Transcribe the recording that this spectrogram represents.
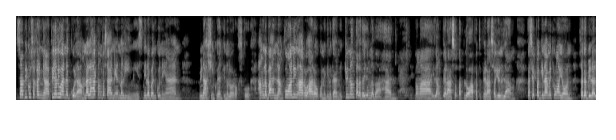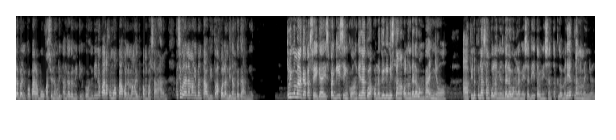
Sabi ko sa kanya, pinaliwanag ko lang na lahat ng basahan yan malinis, nilaban ko na yan. Winashing ko yan, tinolorox ko. Ang labahan lang, kung ano yung araw-araw ko na ginagamit, yun lang talaga yung labahan. Mga ilang piraso, tatlo, apat na piraso, yun lang. Kasi pag ginamit ko ngayon, sa gabi lalaban ko para bukas yun ulit ang gagamitin ko. Hindi na para kumuha pa ako ng mga iba pang basahan. Kasi wala namang ibang tao dito, ako lang din ang gagamit. Tuwing umaga kasi guys, pagising ko, ang ginagawa ko, naglilinis lang ako ng dalawang banyo. Ah, pinupunasan ko lang yung dalawang lamesa dito, minsan tatlo. Maliit lang naman yun.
